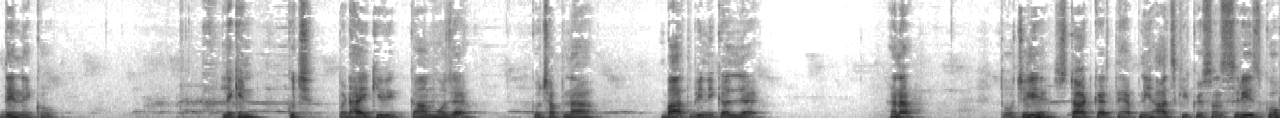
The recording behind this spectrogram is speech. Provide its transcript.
देने को। लेकिन कुछ पढ़ाई की भी काम हो जाए, कुछ अपना बात भी निकल जाए, है ना? तो चलिए स्टार्ट करते हैं अपनी आज की क्वेश्चन सीरीज़ को।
